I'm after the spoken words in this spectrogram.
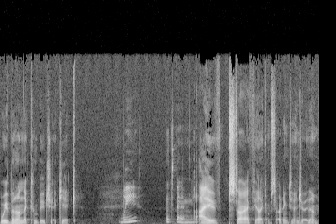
We've been on the kombucha kick. We? That's been amazing. I've start. I feel like I'm starting to enjoy them.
